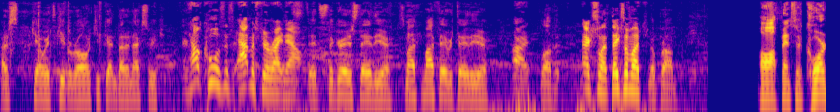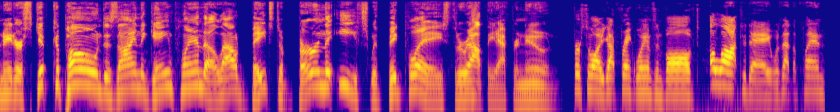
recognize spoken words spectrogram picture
I just can't wait to keep it rolling, keep getting better next week. And how cool is this atmosphere right now? It's, it's the greatest day of the year. It's my, my favorite day of the year. All right. Love it. Excellent. Thanks so much. No problem. Offensive coordinator Skip Capone designed the game plan that allowed Bates to burn the East with big plays throughout the afternoon. First of all, you got Frank Williams involved a lot today. Was that the plan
